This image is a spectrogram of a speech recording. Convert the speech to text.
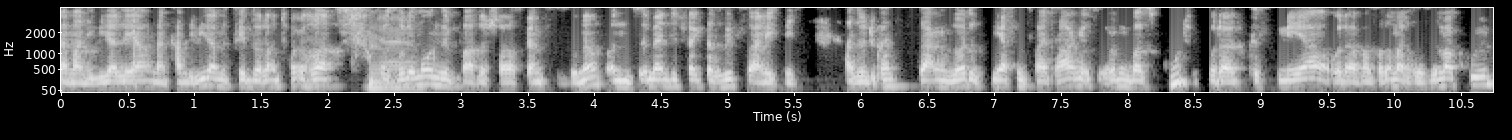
Dann waren die wieder leer und dann kamen die wieder mit 10 Dollar teurer. Ja. Und es wurde immer unsympathischer, das Ganze so. Ne? Und im Endeffekt, das willst du eigentlich nicht. Also du kannst sagen, Leute, die ersten zwei Tage ist irgendwas gut oder kriegst mehr oder was auch immer. Das ist immer cool,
